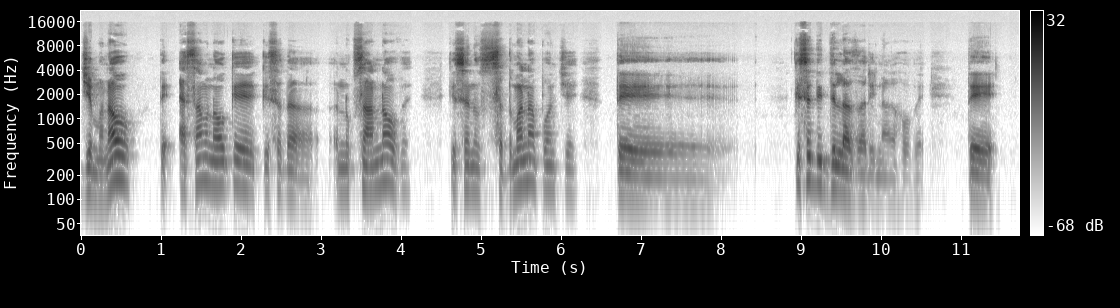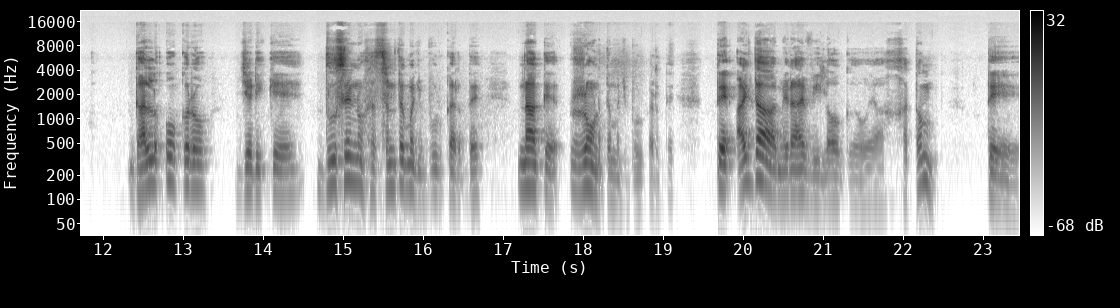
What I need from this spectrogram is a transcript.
ਜੇ ਮਨਾਓ ਤੇ ਐਸਾ ਮਨਾਓ ਕਿ ਕਿਸੇ ਦਾ ਨੁਕਸਾਨ ਨਾ ਹੋਵੇ, ਕਿਸੇ ਨੂੰ ਸਦਮਾ ਨਾ ਪਹੁੰਚੇ ਤੇ ਕਿਸੇ ਦੀ ਦਿਲ ਆਜ਼ਾਰੀ ਨਾ ਹੋਵੇ। ਤੇ ਗੱਲ ਉਹ ਕਰੋ ਜਿਹੜੀ ਕਿ ਦੂਸਰੇ ਨੂੰ ਹੱਸਣ ਤੇ ਮਜਬੂਰ ਕਰਦੇ, ਨਾ ਕਿ ਰੋਣ ਤੇ ਮਜਬੂਰ ਕਰਦੇ। ਤੇ ਅੱਜ ਦਾ ਮੇਰਾ ਇਹ ਵੀਲੌਗ ਹੋਇਆ ਖਤਮ ਤੇ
